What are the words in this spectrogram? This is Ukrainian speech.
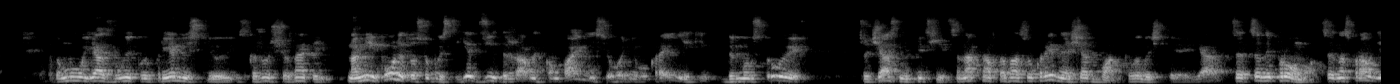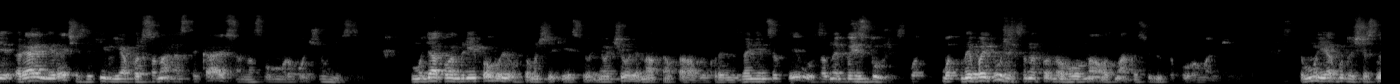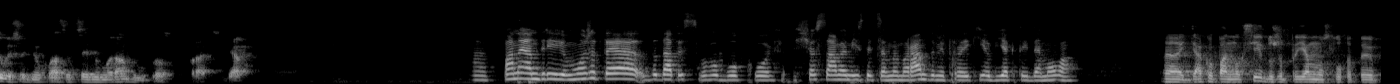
Тому я з великою приємністю скажу, що знаєте, на мій погляд особистий, є дві державних компанії сьогодні в Україні, які демонструють сучасний підхід. Це НАК Нафтогаз України, і Щадбанк. Вибачте, я це, це не промо, це насправді реальні речі, з якими я персонально стикаюся на своєму робочому місці. Тому дякую Андрію Ковалю, в тому числі який сьогодні очолює НАК Нафтогаз України за ініціативу, за небайдужість. От, от небайдужість це напевно головна ознака сьогодні такого менеджменту. Тому я буду щасливий сьогодні вкласти цей меморандум про співпрацю. Дякую. Е, Пане Андрію, можете додати з свого боку, що саме міститься в меморандумі, про які об'єкти йде мова? Е, Дякую, пане Олексію. Дуже приємно слухати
